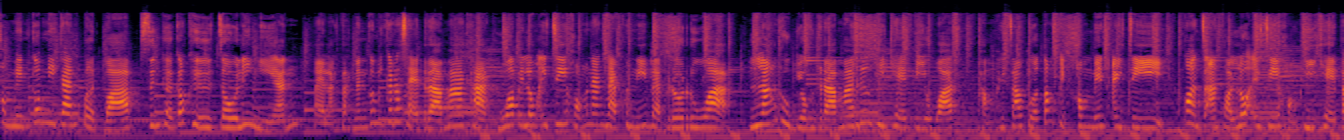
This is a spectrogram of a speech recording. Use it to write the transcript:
คอมเมนต์ก็มีการเปิดวาร์ปซึ่งเธอก็คือโจลี่เหงียน แต่หลังจากนั้นก็มีกระแสดราม่าค่ะทั่วไปลงไอจีของนางแบบคนนี้แบบรัวๆหลังถูกโยงดราม่าเรื่อง PK ปียวัฒน์ทำให้เจ้าตัวต้องปิดคอมเมนต์ไอจีก่อนจะอันฟอลโล่ไอจีของ PK ไป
